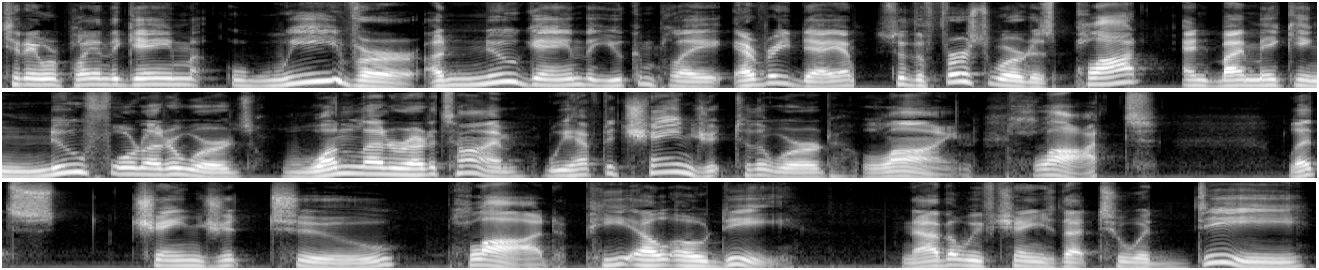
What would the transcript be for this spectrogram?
Today we're playing the game Weaver, a new game that you can play every day. So the first word is plot, and by making new four letter words, one letter at a time, we have to change it to the word line. Plot. Let's change it to plod, P L O D. Now that we've changed that to a D,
